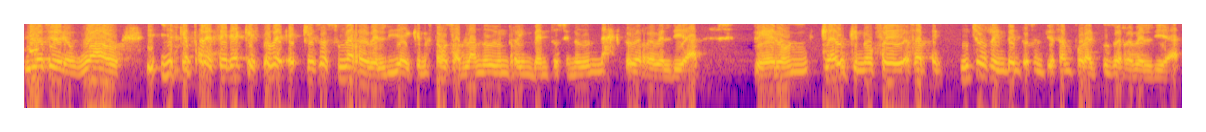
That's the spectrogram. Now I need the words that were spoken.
y yo wow. Y, es que parecería que, esto que eso es una rebeldía y que no estamos hablando de un reinvento, sino de un acto de rebeldía. Pero claro que no fue, o sea, muchos reinventos empiezan por actos de rebeldía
